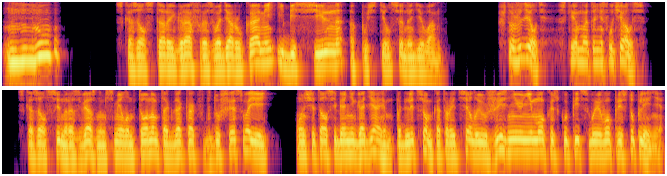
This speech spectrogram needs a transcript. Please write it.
«Ну?» — сказал старый граф, разводя руками, и бессильно опустился на диван. «Что же делать? С кем это не случалось?» — сказал сын развязным смелым тоном, тогда как в душе своей он считал себя негодяем, подлецом, который целую жизнью не мог искупить своего преступления.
